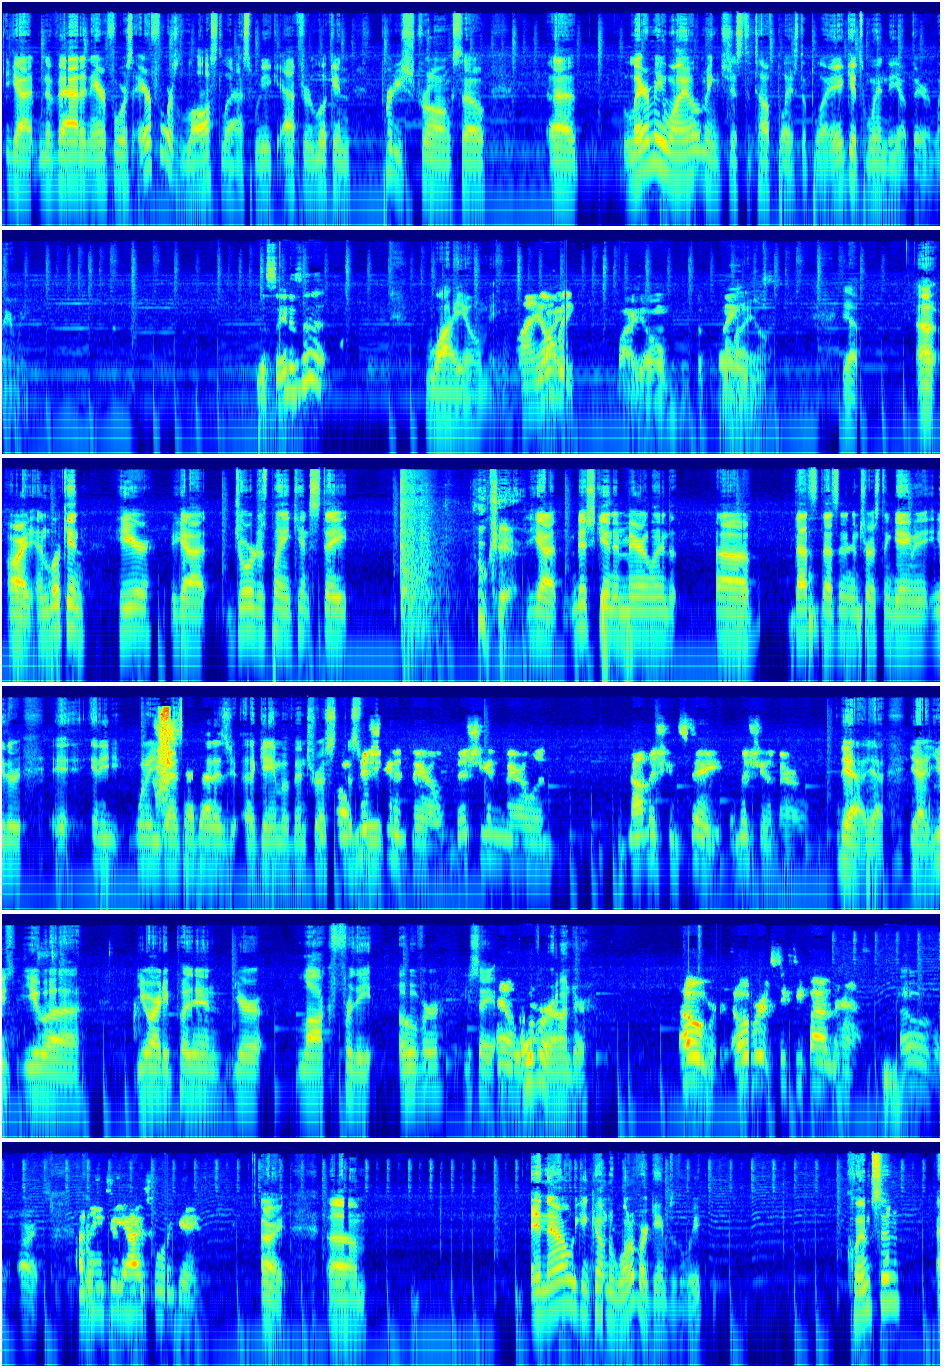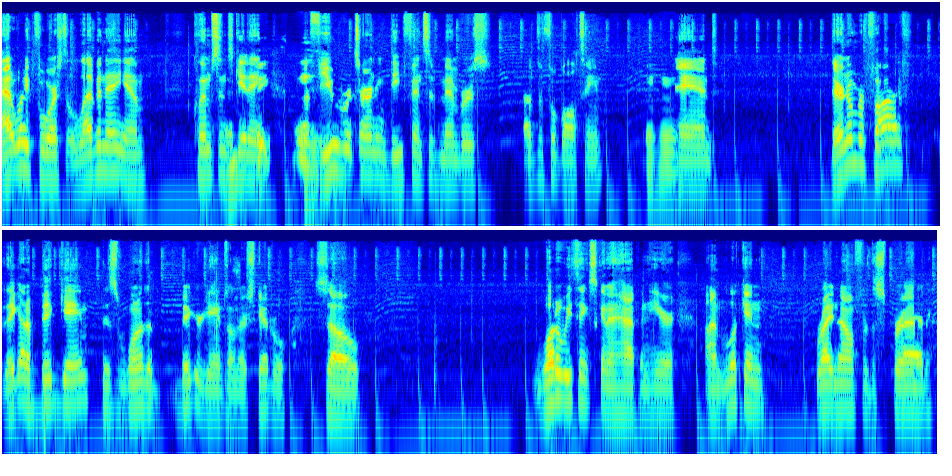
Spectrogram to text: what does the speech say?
You got Nevada and Air Force. Air Force lost last week after looking pretty strong. So, uh, Laramie, Wyoming's just a tough place to play. It gets windy up there in Laramie, What state is that? Wyoming. Wyoming. Wyoming. The plains. Wyoming. Yep. Uh, all right, and looking here, we got Georgia's playing Kent State. Who cares? You got Michigan and Maryland. Uh, that's that's an interesting game. Either any one of you guys have that as a game of interest Oh, this week? Michigan and Maryland. Michigan and Maryland. Not Michigan State, but Michigan and Maryland. Yeah, yeah, yeah. You you uh you already put in your lock for the over. You say Hell yeah. over or under? Over. Over at 65 and a half. Over. All right. I think it's going to be a high scoring game. All right. Um, and now we can come to one of our games of the week. Clemson at Wake Forest, 11 a.m. Clemson's getting a few returning defensive members of the football team, Mhm. and they're number five. They got a big game. This is one of the bigger games on their schedule. So, what do we think is going to happen here? I'm looking right now for the spread.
